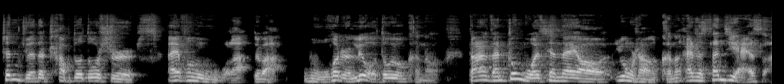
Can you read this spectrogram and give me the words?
真觉得差不多都是 iPhone 五了，对吧？五或者六都有可能。当然，咱中国现在要用上，可能还是三 GS 啊。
